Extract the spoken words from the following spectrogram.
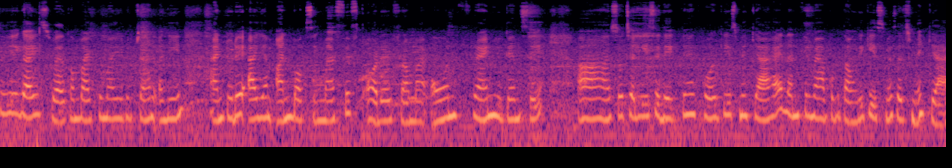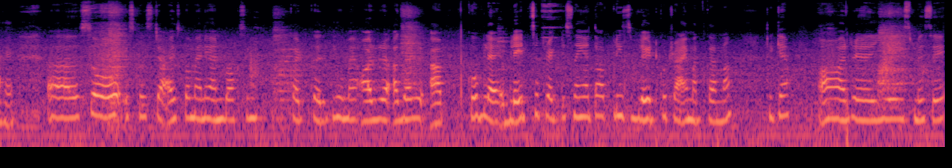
so hey guys welcome back to my youtube channel again. And today i am unboxing my fifth order from my own friend you can say. सो चलिए इसे देखते हैं खोल के इसमें क्या है देन फिर मैं आपको बताऊँगी कि इसमें सच में क्या है। सो uh, so, इसको इसको मैंने अनबॉक्सिंग कट करती हूँ मैं। और अगर आपको ब्लेड से प्रैक्टिस नहीं है तो आप प्लीज़ ब्लेड को ट्राई मत करना ठीक है? और ये इसमें से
